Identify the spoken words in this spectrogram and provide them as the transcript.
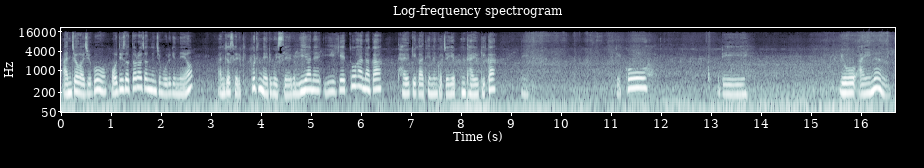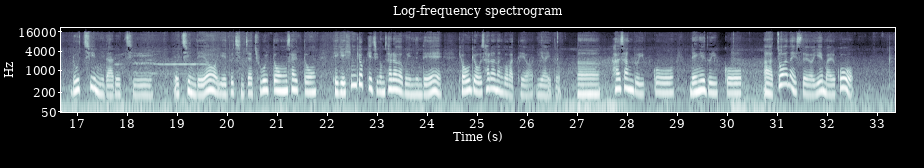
앉아가지고 어디서 떨어졌는지 모르겠네요. 앉아서 이렇게 뿌리 내리고 있어요. 그럼 이 안에 이게 또 하나가 다육이가 되는 거죠. 예쁜 다육이가. 네. 그리고 우리 요 아이는 로치입니다. 로치. 로치인데요. 얘도 진짜 죽을 똥 살똥 되게 힘겹게 지금 살아가고 있는데 겨우겨우 살아난 것 같아요. 이 아이도. 어, 화상도 입고 냉해도 입고 아 또 하나 있어요. 얘 말고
